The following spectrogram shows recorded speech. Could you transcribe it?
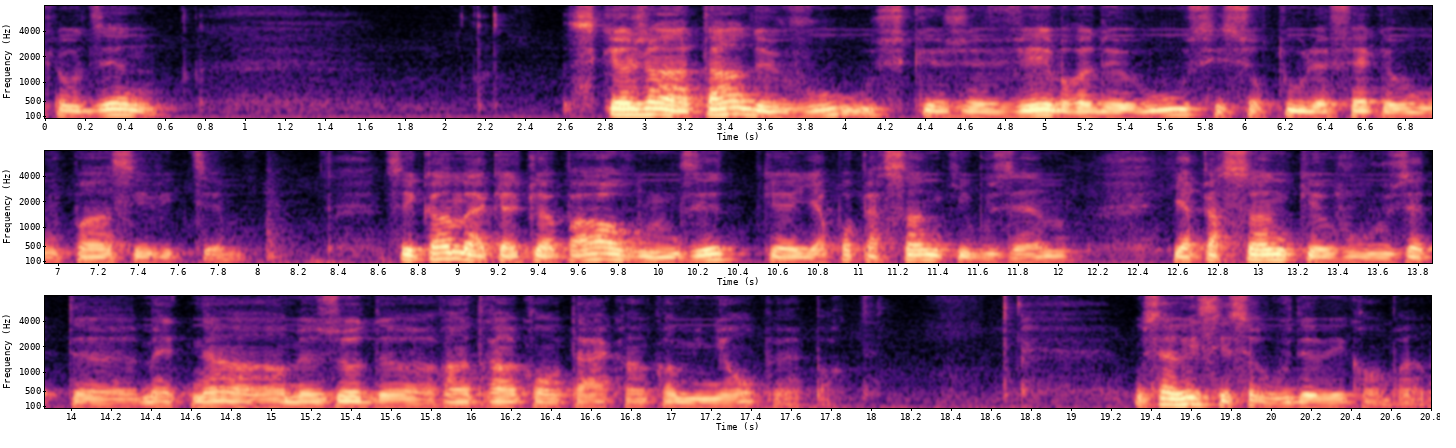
Claudine, ce que j'entends de vous, ce que je vibre de vous, c'est surtout le fait que vous vous pensez victime. C'est comme à quelque part, vous me dites qu'il n'y a pas personne qui vous aime, il n'y a personne que vous êtes euh, maintenant en mesure de rentrer en contact, en communion, peu importe. Vous savez, c'est ça que vous devez comprendre.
